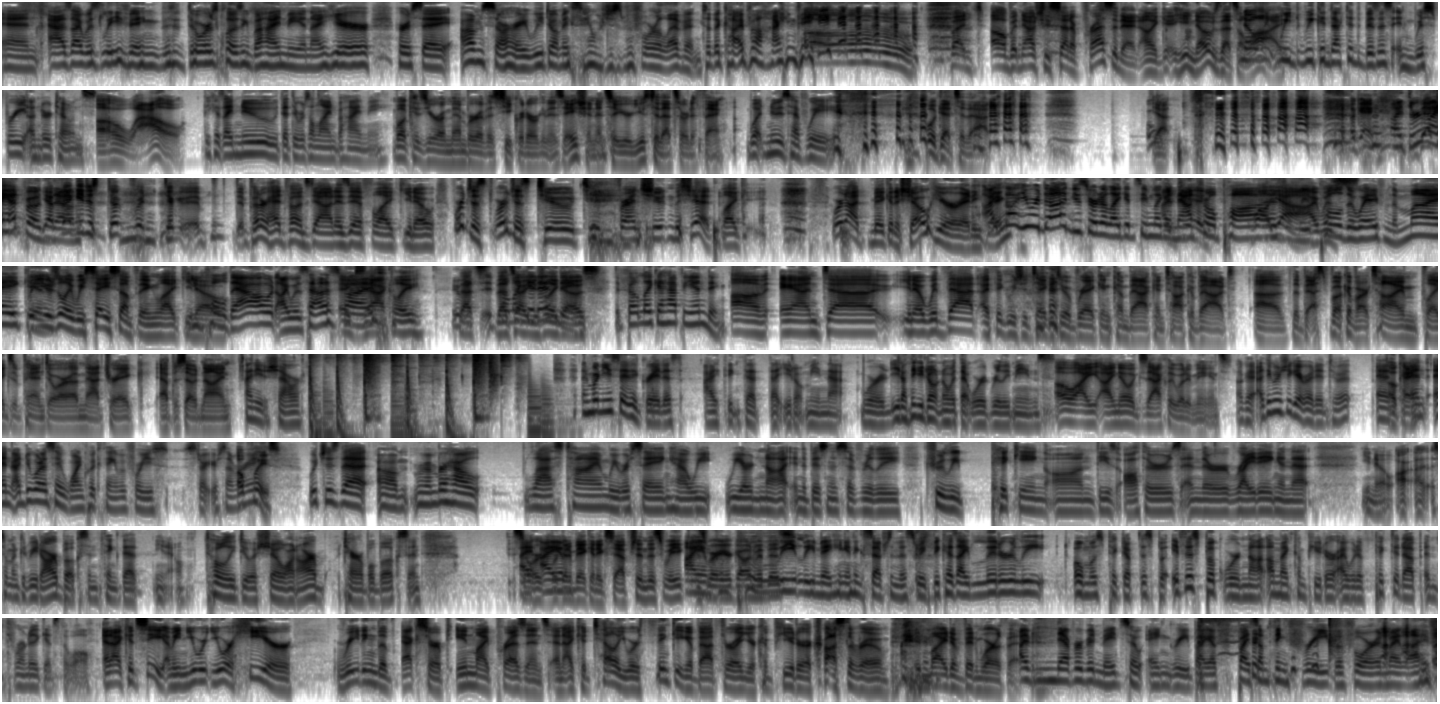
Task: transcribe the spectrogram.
And as I was leaving, the doors closing behind me, and I hear her say, "I'm sorry, we don't make sandwiches before 11 to the guy behind me." Oh, but oh, but now she set a precedent. Like he knows that's a no, lie. we, we we conducted the business in whispery undertones oh wow. because I knew that there was a line behind me. Well, because you're a member of a secret organization, and so you're used to that sort of thing. What news have we? We'll get to that. Yeah. okay. I threw my headphones yeah, down. Becky just took, put, took, uh, put her headphones down as if, like, you know, we're just we're just two two friends shooting the shit. Like, we're not making a show here or anything. I thought you were done. You sort of like it seemed like a I did. natural pause. Well, yeah, and we I was- pulled away from the mic. but and usually we say something like, you, know, you know, pulled out. I was satisfied. exactly. It that's it that's how like it usually ending. goes. It felt like a happy ending. Um, and uh, you know, with that, I think we should take it to a break and come back and talk about uh, the best book of our time, "Plagues of Pandora," Matt Drake, episode nine. I need a shower. And when you say the greatest, I think that that you don't mean that word. You don't think you don't know what that word really means. Oh, I I know exactly what it means. Okay, I think we should get right into it. And, Okay. and and I do want to say one quick thing before you s- start your summary. Oh, please. Which is that um, remember how last time we were saying how we we are not in the business of really truly picking on these authors and their writing, and that you know uh, uh, someone could read our books and think that you know totally do a show on our terrible books and. So I- we're, we're going to make an exception this week. I is am where you're going with this. completely making an exception this week because I literally almost picked up this book. If this book were not on my computer, I would have picked it up and thrown it against the wall. And I could see. I mean, you were you were here reading the excerpt in my presence, and I could tell you were thinking about throwing your computer across the room. It might have been worth it. I've never been made so angry by a by something free before in my life.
